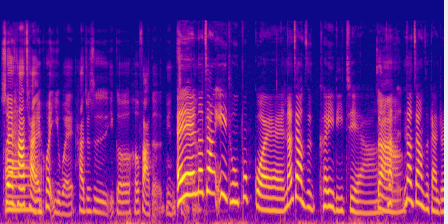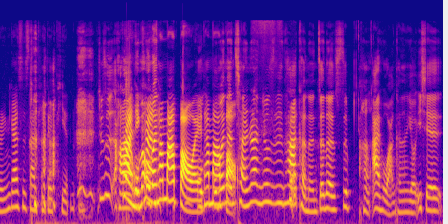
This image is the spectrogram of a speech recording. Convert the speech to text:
所以她才会以为她就是一个合法的年纪。哎、欸，那这样意图不轨，哎，那这样子可以理解啊。对啊，那，那这样子感觉应该是三 P 被骗，就是好啦，你看我们他妈宝哎，他妈宝，我们能承认就是他可能真的是很爱玩，可能有一些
